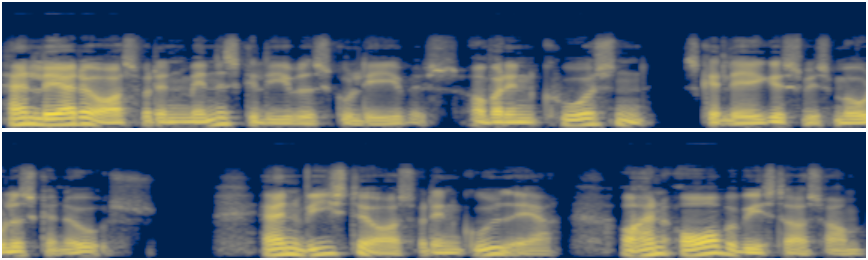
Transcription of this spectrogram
Han lærte os, hvordan menneskelivet skulle leves, og hvordan kursen skal lægges, hvis målet skal nås. Han viste os, hvordan Gud er, og han overbeviste os om,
